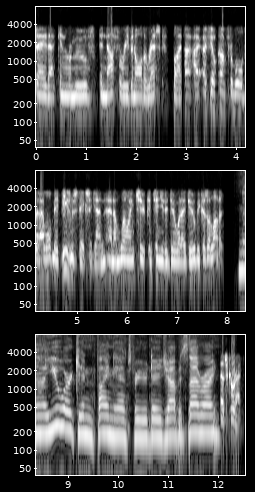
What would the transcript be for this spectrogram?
say that can remove enough or even all the risk, but I, I feel comfortable that I won't make these mistakes again, and I'm willing to continue to do what I do because I love it. Now, you work in finance for your day job, is that right? That's correct.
